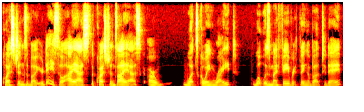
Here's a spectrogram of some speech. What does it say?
questions about your day. So I ask the questions I ask are what's going right? What was my favorite thing about today?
